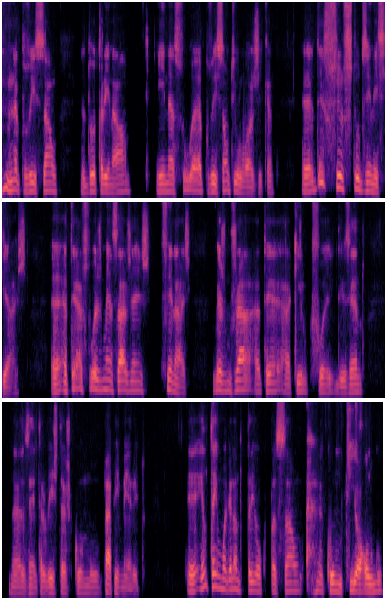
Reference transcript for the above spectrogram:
na posição doutrinal e na sua posição teológica, eh, desde os seus estudos iniciais eh, até às suas mensagens finais, mesmo já até aquilo que foi dizendo nas entrevistas como Papa Emérito. Eh, ele tem uma grande preocupação como teólogo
